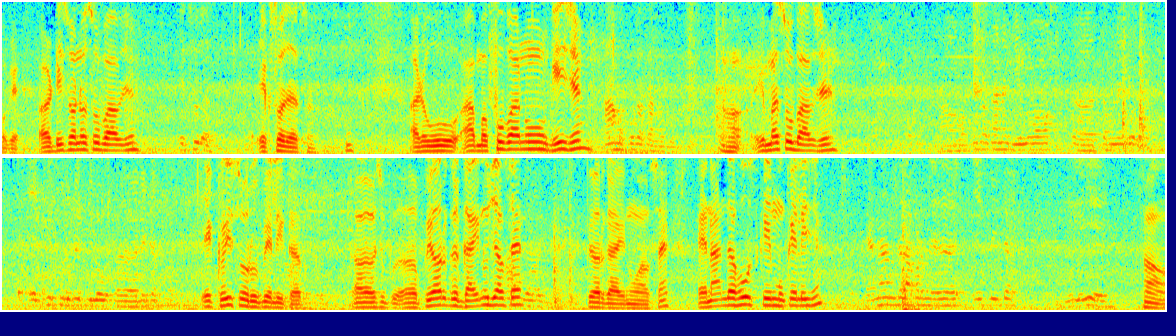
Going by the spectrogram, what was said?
ઓકે. અઢીસોનો શું ભાવ છે? એકસો દસ. એકસો દસ. અરે આ મફુબાનું ઘી છે? હા એમાં શું ભાવ છે? એકવીસો રૂપિયા લીટર પ્યોર ગાયનું જ આવશે? પ્યોર ગાયનું આવશે. એના અંદર શું સ્કીમ મૂકેલી છે? એના અંદર આપણે એક લીટર હા.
